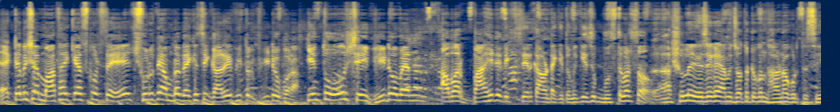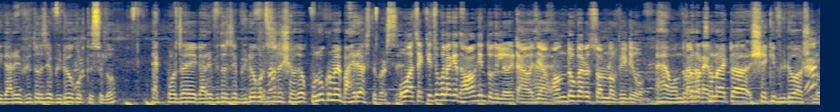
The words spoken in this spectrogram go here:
একটা বিষয় মাথায় ক্যাচ করছে শুরুতে আমরা দেখেছি গাড়ির ভিতর ভিডিও করা কিন্তু সেই ভিডিও ম্যান আবার বাহিরে দেখছে এর কারণটা কি তুমি কিছু বুঝতে পারছ আসলে এই জায়গায় আমি যতটুকু ধারণা করতেছি গাড়ির ভিতরে যে ভিডিও করতেছিল এক পর্যায়ে গাড়ির ভিতরে যে ভিডিও করতেছিল সে হয়তো কোনো ক্রমে বাইরে আসতে পারছে ও আচ্ছা কিছুক্ষণ আগে ধাওয়া কিন্তু দিল এটা ওই যে অন্ধকারচ্ছন্ন ভিডিও হ্যাঁ অন্ধকারের মানে- জন্য একটা শেকি ভিডিও আসলো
